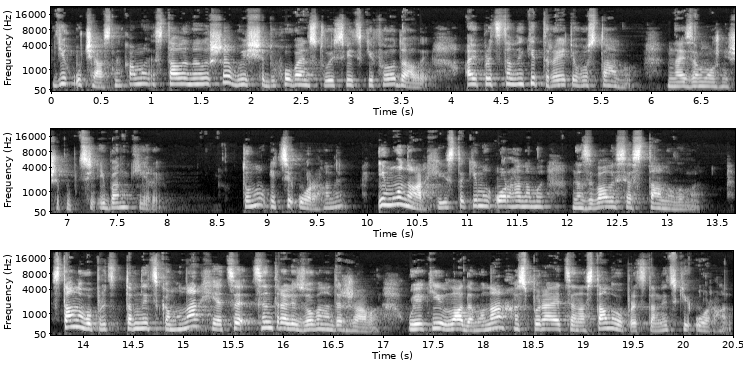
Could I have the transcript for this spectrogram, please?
Їх учасниками стали не лише вище духовенство і світські феодали, а й представники третього стану, найзаможніші купці і банкіри. Тому і ці органи, і монархії з такими органами називалися становими. Станово-представницька монархія це централізована держава, у якій влада монарха спирається на станово-представницький орган.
